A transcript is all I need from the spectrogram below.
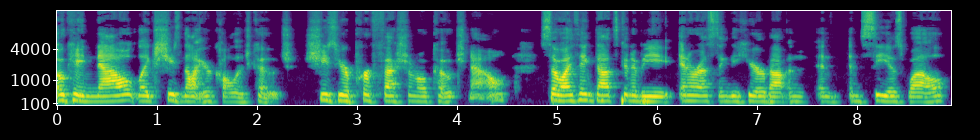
okay, now like she's not your college coach. She's your professional coach now. So I think that's going to be interesting to hear about and, and, and see as well.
